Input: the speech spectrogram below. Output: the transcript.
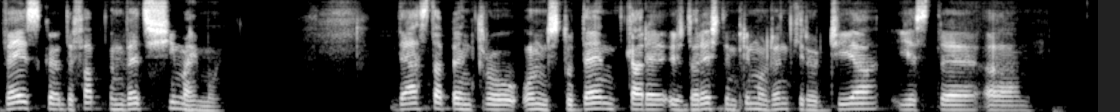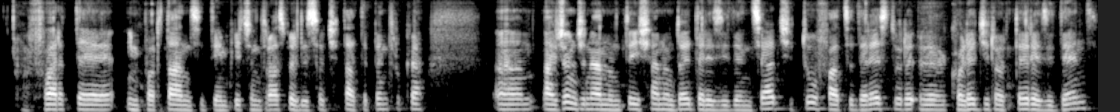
vezi că, de fapt, înveți și mai mult. De asta, pentru un student care își dorește, în primul rând, chirurgia, este uh, foarte important să te implici într-o astfel de societate, pentru că uh, ajungi în anul 1 și anul 2 de rezidențiat și tu, față de restul uh, colegilor tăi rezidenți,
